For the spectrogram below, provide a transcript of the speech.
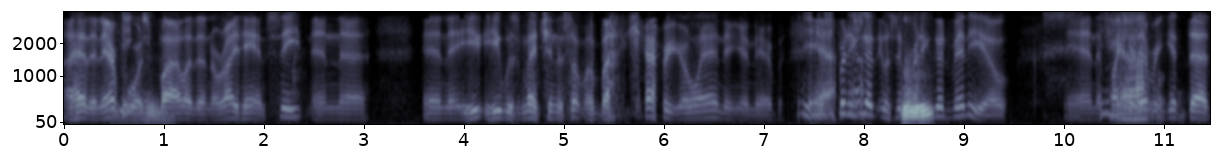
I had an Air Force Mhm. pilot in the right hand seat, and uh, and he he was mentioning something about a carrier landing in there. But it Yeah. was pretty good. It was a pretty Mhm. good video. And if I could ever get that,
